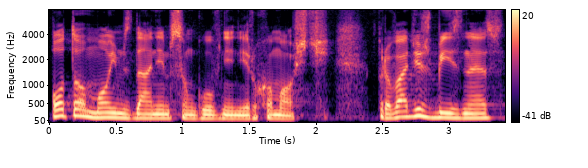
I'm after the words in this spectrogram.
Po to moim zdaniem są głównie nieruchomości. Prowadzisz biznes,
